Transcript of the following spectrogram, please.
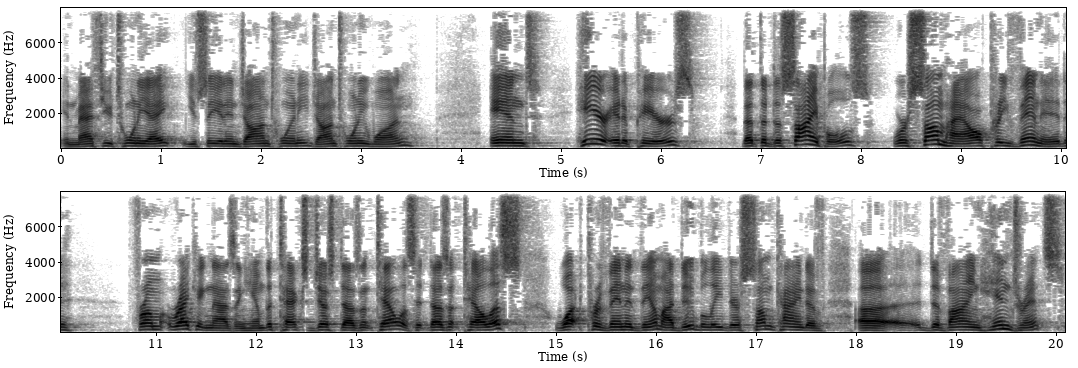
in Matthew 28, you see it in John 20, John 21. And here it appears that the disciples were somehow prevented from recognizing him. The text just doesn't tell us. It doesn't tell us what prevented them. I do believe there's some kind of uh, divine hindrance.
